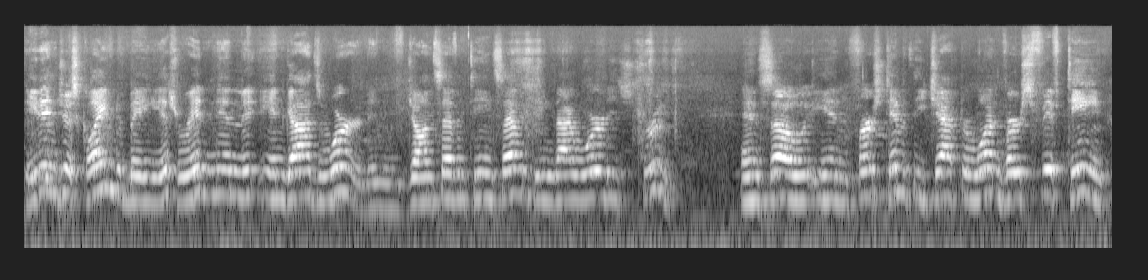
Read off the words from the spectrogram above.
He didn't just claim to be, it's written in, in God's Word. In John 17, 17, thy word is truth. And so in 1 Timothy chapter 1, verse 15,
